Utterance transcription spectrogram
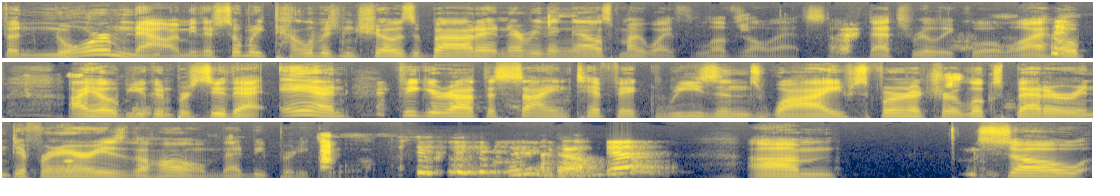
the norm now. I mean, there's so many television shows about it and everything else. My wife loves all that stuff. That's really cool. Well, I hope I hope you can pursue that and figure out the scientific reasons why furniture looks better in different areas of the home. That'd be pretty cool. There you go. Yep. Um, so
